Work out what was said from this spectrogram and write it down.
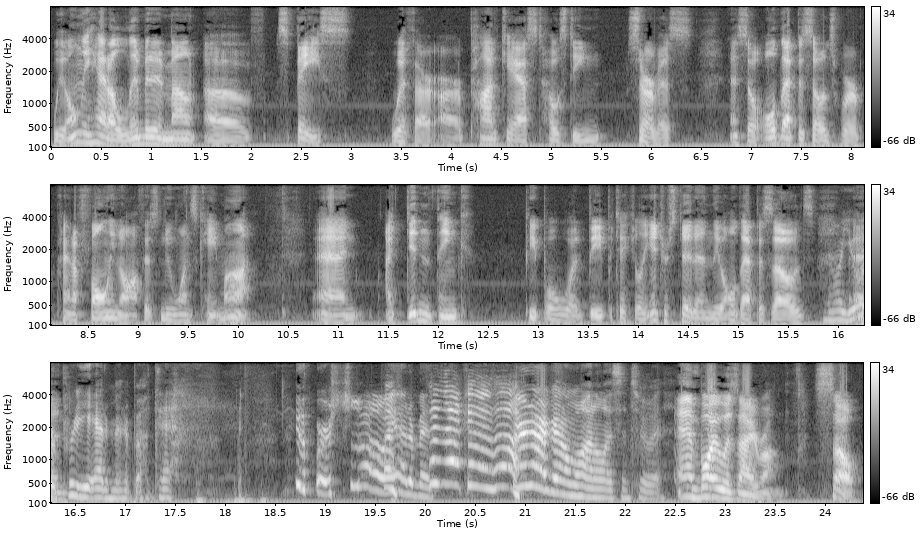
we only had a limited amount of space with our, our podcast hosting service, and so old episodes were kind of falling off as new ones came on. And I didn't think people would be particularly interested in the old episodes. No, you were pretty adamant about that. you, We're so adamant. They're not gonna. You're not gonna want to listen to it. And boy, was I wrong. So,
